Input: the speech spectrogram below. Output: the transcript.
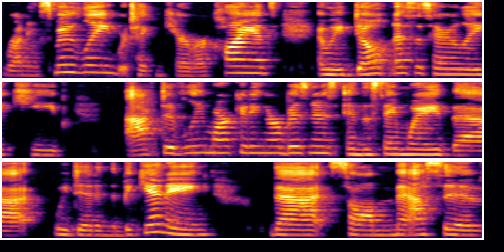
running smoothly, we're taking care of our clients, and we don't necessarily keep actively marketing our business in the same way that we did in the beginning that saw massive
